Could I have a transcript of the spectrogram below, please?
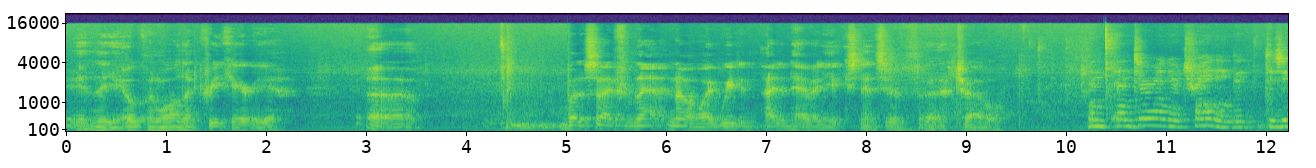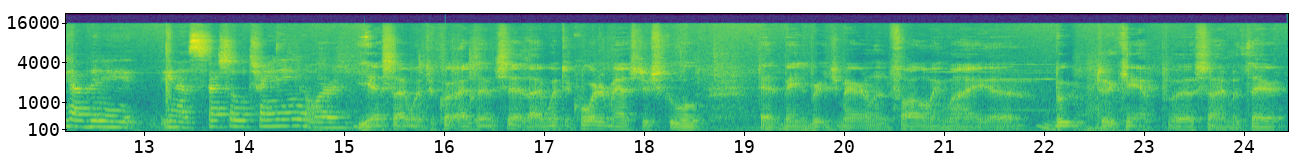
in the Oakland Walnut Creek area. Uh, but aside from that, no, I, we didn't. I didn't have any extensive uh, travel. And, and during your training, did, did you have any you know special training or Yes, I went to, as I said, I went to quartermaster school at Bainbridge, Maryland, following my uh, boot camp uh, assignment there.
